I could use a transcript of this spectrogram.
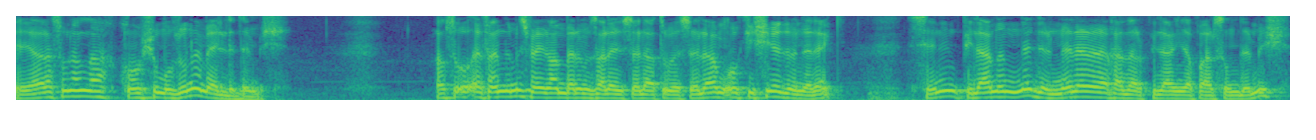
e, ya Resulallah komşum uzun emelli demiş. Resul Efendimiz Peygamberimiz Aleyhisselatü Vesselam o kişiye dönerek senin planın nedir, nelere kadar plan yaparsın demiş.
